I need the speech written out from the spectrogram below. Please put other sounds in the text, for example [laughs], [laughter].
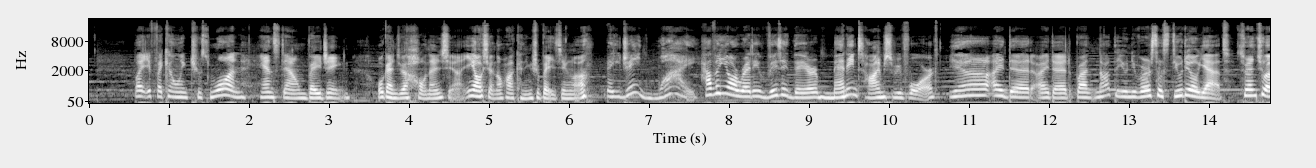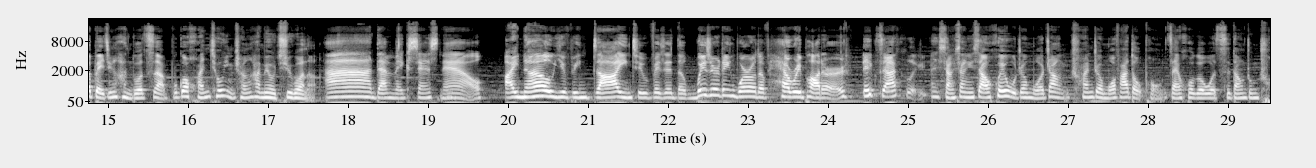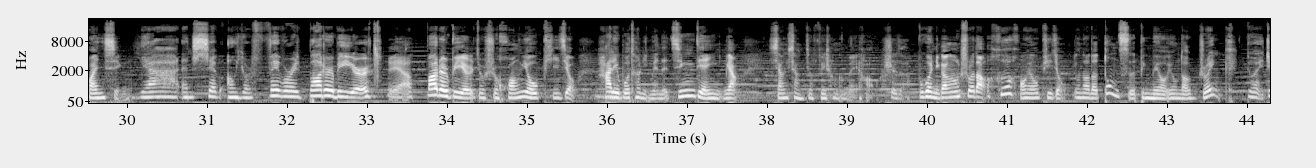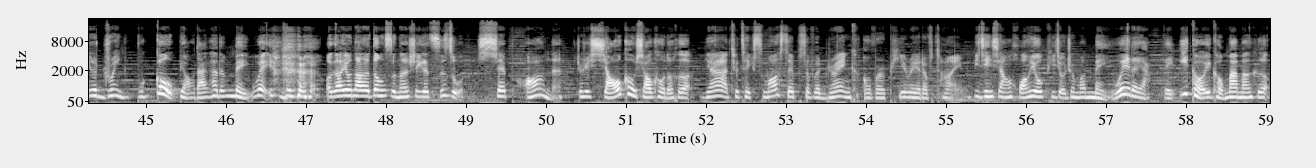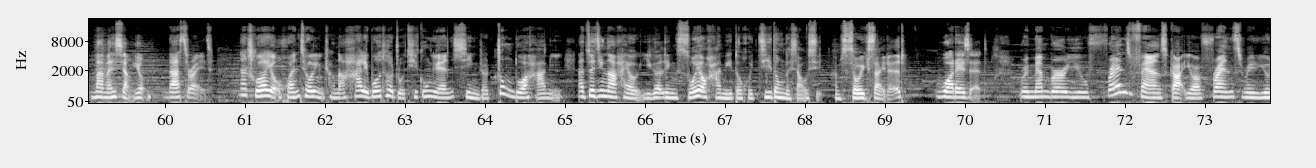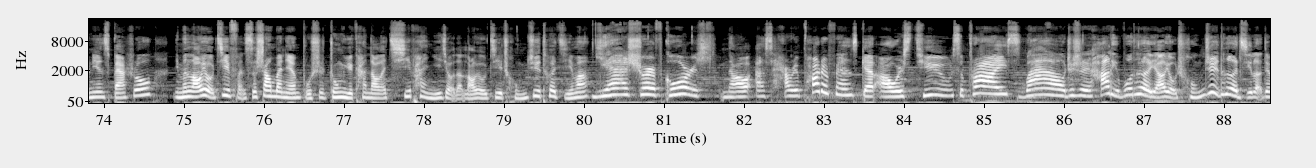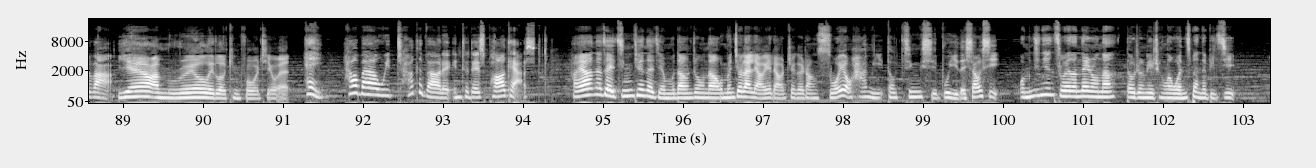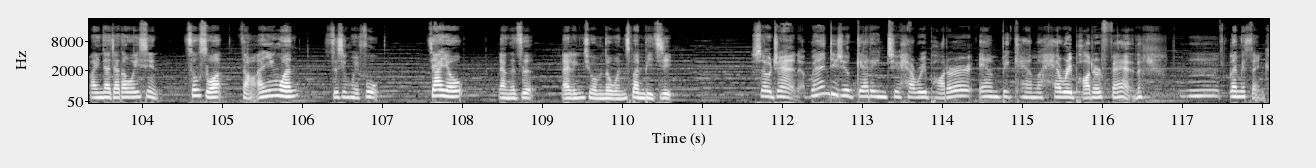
But if I can only choose one, hands down Beijing. 我感觉好难选啊，硬要选的话肯定是北京了。Beijing? [laughs] Why? Haven't you already visited there many times before? Yeah, I did, I did, but not the Universal Studio yet. 虽然去了北京很多次啊，不过环球影城还没有去过呢。Ah, that makes sense now. I know you've been dying to visit the wizarding world of Harry Potter. Exactly. 哎，想象一下，挥舞着魔杖，穿着魔法斗篷，在霍格沃茨当中穿行。Yeah, and sip on your favorite butterbeer. Yeah, butterbeer 就是黄油啤酒，哈利波特里面的经典饮料。 想想就非常的美好。是的，不过你刚刚说到喝黄油啤酒用到的动词，并没有用到 drink。对，这个 drink 不够表达它的美味。[laughs] [laughs] 我刚刚用到的动词呢是一个词组 sip on，就是小口小口的喝。Yeah, to take small sips of a drink over a period of time。毕竟像黄油啤酒这么美味的呀，得一口一口慢慢喝，慢慢享用。That's right. 那除了有环球影城的哈利波特主题公园吸引着众多哈迷，那最近呢还有一个令所有哈迷都会激动的消息。I'm so excited. What is it? Remember, you Friends fans got your Friends reunion special. 你们老友记粉丝上半年不是终于看到了期盼已久的老友记重聚特辑吗？Yeah, sure, of course. Now, as Harry Potter fans get ours too. Surprise! Wow, 这是哈利波特也要有重聚特辑了，对吧？Yeah, I'm really looking forward to it. Hey, how about we talk about it in today's podcast? 好呀，那在今天的节目当中呢，我们就来聊一聊这个让所有哈迷都惊喜不已的消息。我们今天所有的内容呢，都整理成了文字版的笔记，欢迎大家到微信搜索“早安英文”，私信回复“加油”两个字来领取我们的文字版笔记。So Jen, when did you get into Harry Potter and become a Harry Potter fan? Mm, let me think.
